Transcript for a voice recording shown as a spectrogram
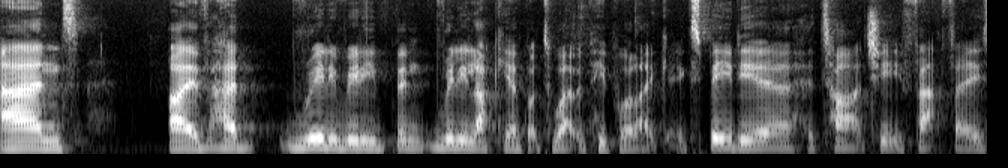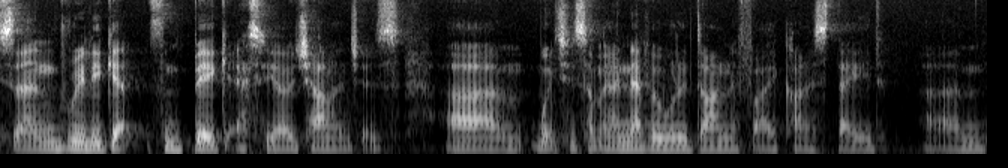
and I've had really, really been really lucky. I've got to work with people like Expedia, Hitachi, Fatface, and really get some big SEO challenges, um, which is something I never would have done if I kind of stayed um,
